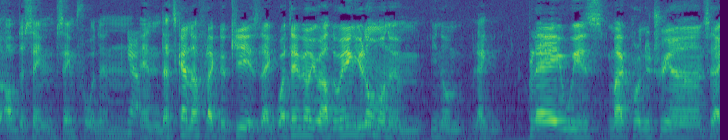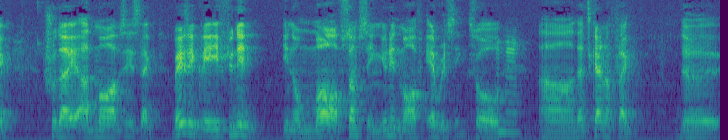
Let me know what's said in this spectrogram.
stuff. of the same same food and Yeah. and that's kind of like the key is like whatever you are doing you don't want to you know like play with macronutrients like should i add more of this like basically if you need you know more of something you need more of everything so Mhm. uh, that's kind of like the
